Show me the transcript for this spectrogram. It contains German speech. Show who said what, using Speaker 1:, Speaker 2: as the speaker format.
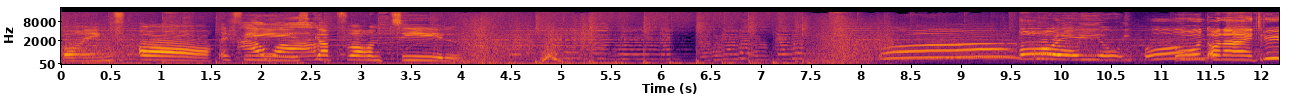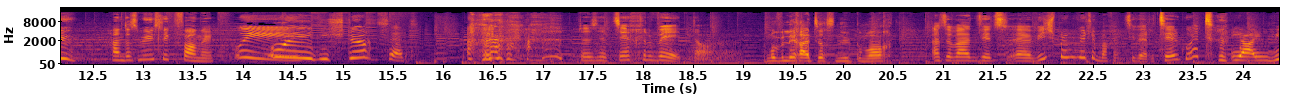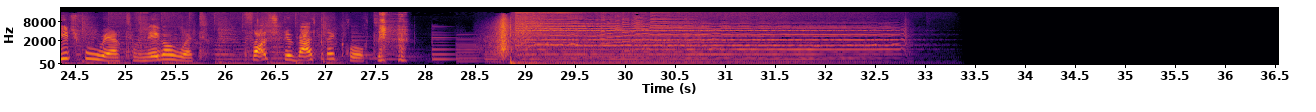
Speaker 1: Boing. Oh, das ist fies.
Speaker 2: Aua.
Speaker 1: Vor dem Ziel.
Speaker 2: Ui, ui.
Speaker 3: Und, oh nein, drei haben das Müsli gefangen.
Speaker 1: Ui.
Speaker 2: Ui, die stürzt.
Speaker 1: Das hat sicher weh getan.
Speaker 4: Aber vielleicht hat es nicht gemacht.
Speaker 3: Also wenn sie jetzt äh, Weitsprung würden machen, sie wären sehr gut.
Speaker 2: Ja, im Weitsprung wäre es mega gut. Fast der Weltrekord.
